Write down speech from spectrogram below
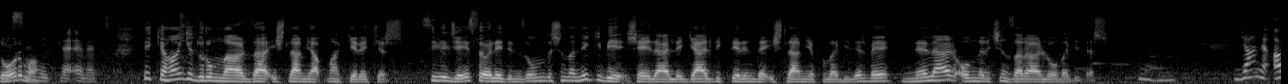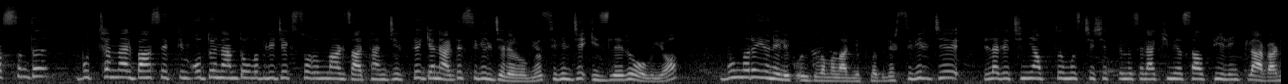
Doğru mu? Kesinlikle evet. Peki hangi durumlarda işlem yapmak gerekir? Sivilceyi söylediniz. Onun dışında ne gibi şeylerle geldiklerinde işlem yapılabilir ve neler onlar için zararlı olabilir? Hı hı. Yani aslında bu temel bahsettiğim o dönemde olabilecek sorunlar zaten ciltte genelde sivilceler oluyor. Sivilce izleri oluyor. Bunlara yönelik uygulamalar yapılabilir. Sivilceler için yaptığımız çeşitli mesela kimyasal peelingler var,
